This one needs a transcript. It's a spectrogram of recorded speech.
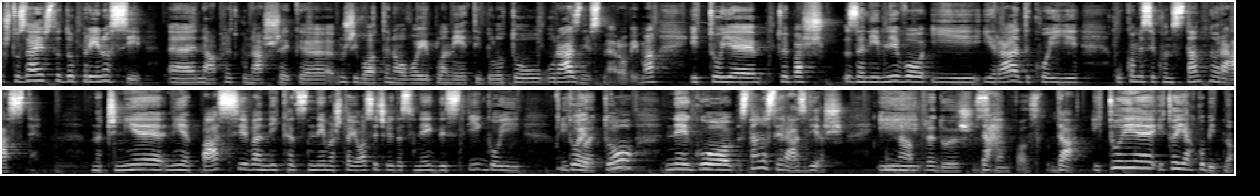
što zaista doprinosi e, napretku našeg e, života na ovoj planeti, bilo to u, u raznim smerovima i to je, to je baš zanimljivo i, i rad koji, u kome se konstantno raste. Znači nije, nije pasivan, nikad nemaš taj osjećaj da si negde stigo i, I to, to je to, to, nego stalno se razvijaš. I, I napreduješ u da, svom poslu. Da, i to je i to je jako bitno.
